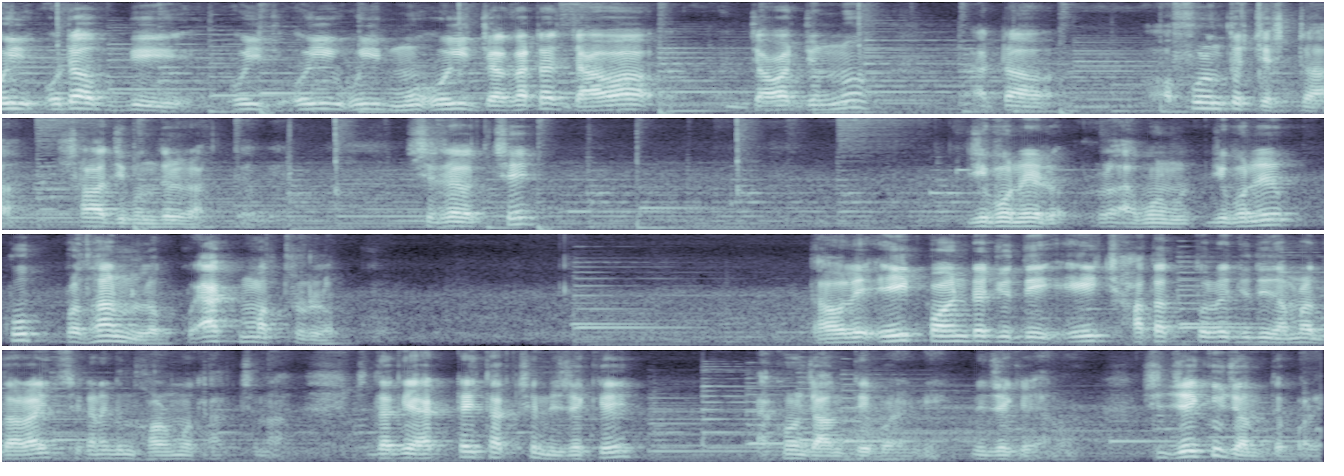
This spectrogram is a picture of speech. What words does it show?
ওই, ওটা অব্দি, ওই ওই ওই ওই জায়গাটা যাওয়া, যাওয়ার জন্য একটা অফুরন্ত চেষ্টা সারা জীবন ধরে রাখতে হবে। সেটা হচ্ছে জীবনের, এবং জীবনের খুব প্রধান লক্ষ্য, একমাত্র লক্ষ্য। তাহলে এই পয়েন্টটা যদি, এই ছাতার তলে যদি আমরা দাঁড়াই, সেখানে কিন্তু ধর্ম থাকছে না। সেটাকে একটাই থাকছে, নিজেকে এখনও জানতে পারেনি, নিজেকে এমন সে যে কেউ জানতে পারে।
